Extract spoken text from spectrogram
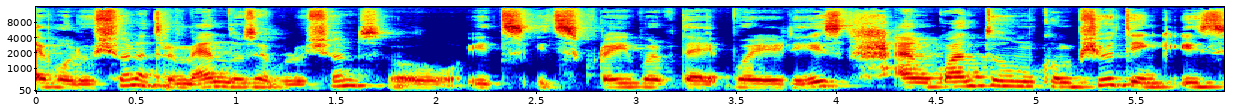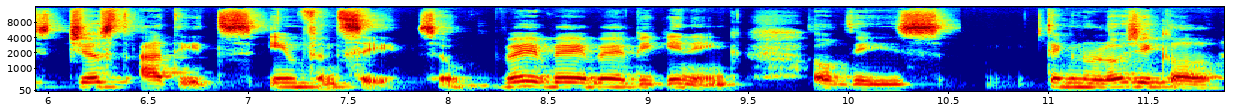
evolution, a tremendous evolution. So it's it's great where, they, where it is. And quantum computing is just at its infancy. So very, very, very beginning of this technological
